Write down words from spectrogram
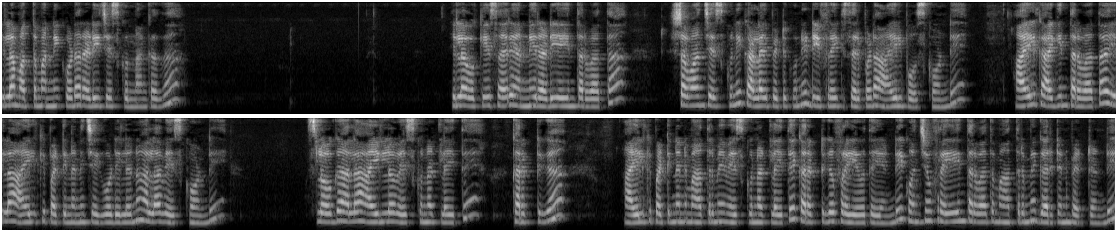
ఇలా మొత్తం అన్నీ కూడా రెడీ చేసుకున్నాం కదా. ఇలా ఒకేసారి అన్నీ రెడీ అయిన తర్వాత స్టవ్ ఆన్ చేసుకుని కళాయి పెట్టుకుని డీప్ ఫ్రైకి సరిపడా ఆయిల్ పోసుకోండి. ఆయిల్ కాగిన తర్వాత ఇలా ఆయిల్కి పట్టినన్ని చెగోడీలను అలా వేసుకోండి. స్లోగా అలా ఆయిల్లో వేసుకున్నట్లయితే కరెక్ట్గా ఆయిల్కి పట్టినన్ని మాత్రమే వేసుకున్నట్లయితే కరెక్ట్గా ఫ్రై అవుతాయండి. కొంచెం ఫ్రై అయిన తర్వాత మాత్రమే గరిటెను పెట్టండి.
